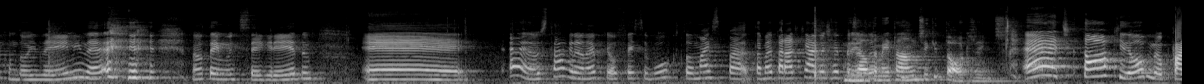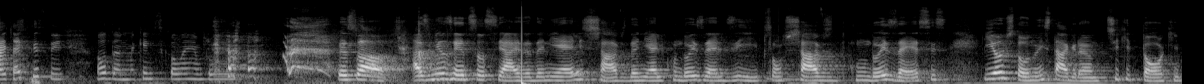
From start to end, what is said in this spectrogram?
com dois N, né? Não tem muito segredo. É, é, o Instagram, né? Porque o Facebook tô mais, tá mais parado que água de represa. Mas ela também tá no TikTok, gente. É, TikTok. Ô, oh, meu pai, até esqueci. Ô, oh, Dani, mas quem disse que eu lembro? Pessoal, as minhas redes sociais é Daniele Chaves, Daniele com dois L's e Y, Chaves com dois S's. E eu estou no Instagram, TikTok,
